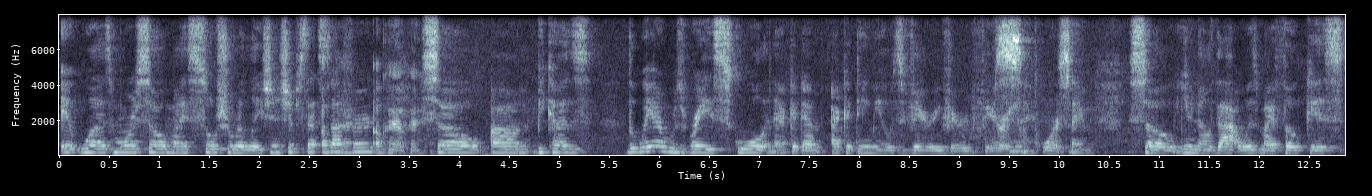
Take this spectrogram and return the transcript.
It was more so my social relationships that okay. suffered. Okay, okay. So, um, because the way I was raised, school and academ- academia was very, very, very same, important. Same. So, you know, that was my focus.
